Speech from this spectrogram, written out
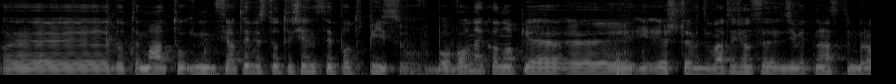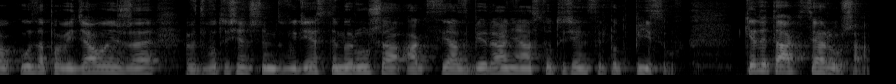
yy, do tematu inicjatywy 100 tysięcy podpisów, bo Wolne Konopie yy, jeszcze w 2019 roku zapowiedziały, że w 2020 rusza akcja zbierania 100 tysięcy podpisów. Kiedy ta akcja rusza?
